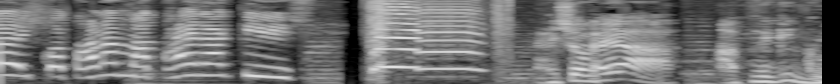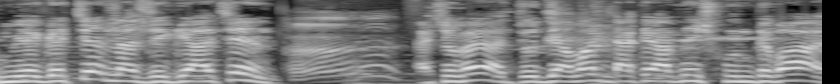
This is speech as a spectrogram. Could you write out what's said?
এই কথাটা মাথায় রাখিস। এসো ভাইয়া আপনি কি ঘুমিয়ে গেছেন না জেগে আছেন? এসো ভাইয়া যদি আমার ডাকে আপনি শুনতে পান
